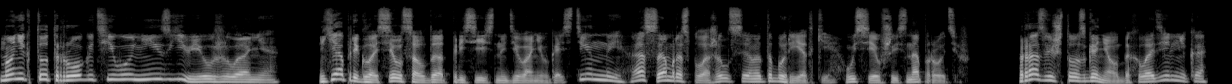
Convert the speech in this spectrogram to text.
но никто трогать его не изъявил желания. Я пригласил солдат присесть на диване в гостиной, а сам расположился на табуретке, усевшись напротив. Разве что сгонял до холодильника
